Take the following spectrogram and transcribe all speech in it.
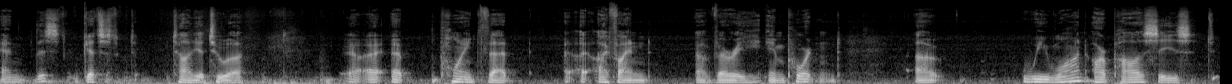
And this gets Talia to a, a, a point that I, I find uh, very important. Uh, we want our policies t-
